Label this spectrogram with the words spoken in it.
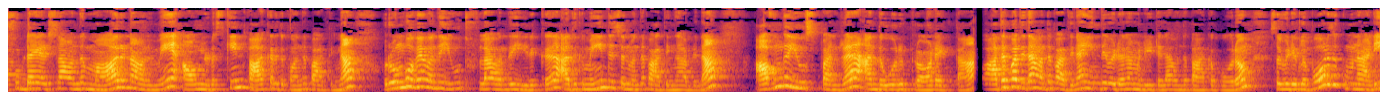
ஃபுட் டயட்ஸ்லாம் வந்து மாறினாலுமே அவங்களோட ஸ்கின் பாக்குறதுக்கு வந்து பார்த்தீங்கன்னா ரொம்பவே வந்து யூத்ஃபுல்லா வந்து இருக்கு. அதுக்கு மெயின் ரீசன் வந்து பார்த்தீங்க அப்படின்னா அவங்க யூஸ் பண்ற அந்த ஒரு ப்ராடக்ட் தான். அதை பத்தி தான் வந்து பாத்தீங்கன்னா இந்த வீடியோ நம்ம டீடைலா வந்து பார்க்க போறோம். சோ வீடியோக்குள்ள போறதுக்கு முன்னாடி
